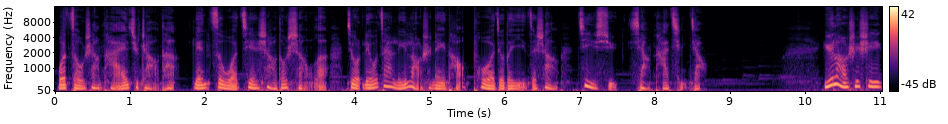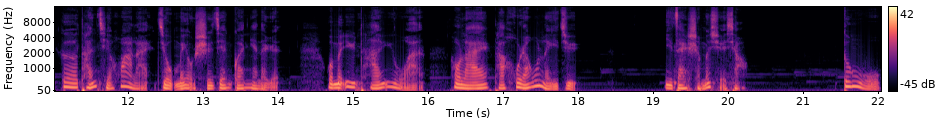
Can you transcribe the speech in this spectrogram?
我走上台去找他。连自我介绍都省了，就留在李老师那套破旧的椅子上，继续向他请教。于老师是一个谈起话来就没有时间观念的人，我们愈谈愈晚。后来他忽然问了一句：“你在什么学校？”东吴。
